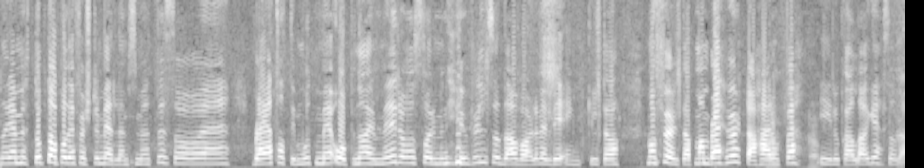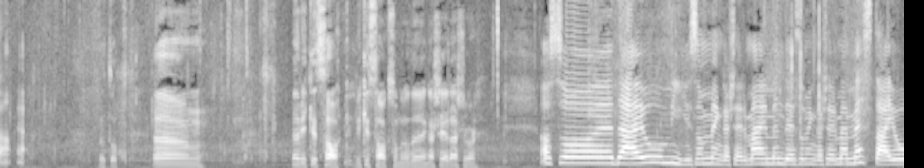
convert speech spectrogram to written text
når jeg møtte opp da på det første medlemsmøtet, så eh, ble jeg tatt imot med åpne armer og stormende jubel. Så da var det veldig enkelt. Og man følte at man ble hørt da her oppe ja. i lokallaget. Så da, ja. Nettopp. Ehm, men hvilke, sak, hvilke saksområder engasjerer deg sjøl? Altså, det er jo mye som engasjerer meg, men det som engasjerer meg mest, er jo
